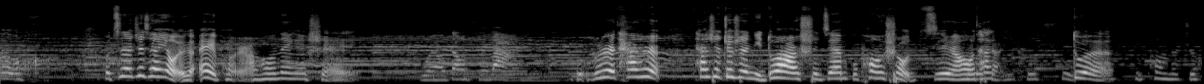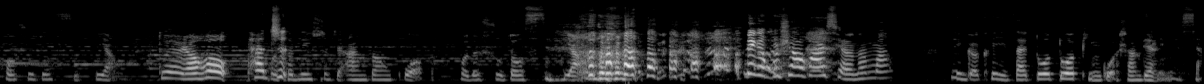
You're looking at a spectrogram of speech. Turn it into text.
no！我记得之前有一个 app，然后那个谁，我要当学霸。不不是，他是他是就是你多少时间不碰手机，然后他一棵树。对。你碰了之后树就死掉。对，然后他这曾经试着安装过。我的树都死 掉了，那个不是要花钱的吗？那个可以在多多苹果商店里面下，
